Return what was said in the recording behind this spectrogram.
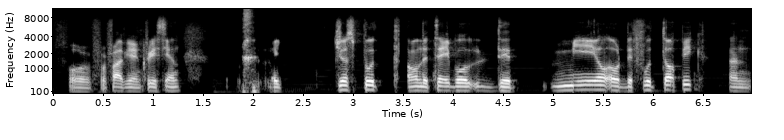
for for Fabio and Christian, like just put on the table the meal or the food topic and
